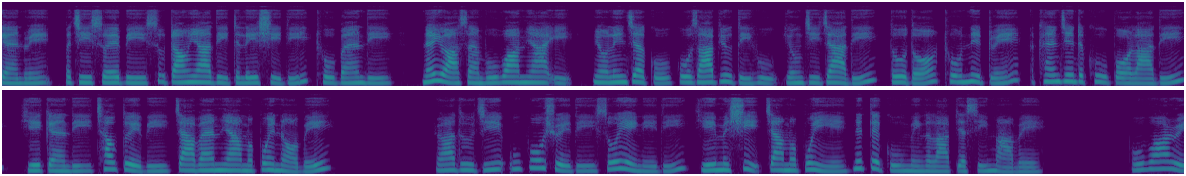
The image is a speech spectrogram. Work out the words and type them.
ကန်တွင်ပကြီးဆွဲပြီးဆူတောင်းရသည့်တလေးရှိသည်ထိုပန်းသည်နက်ရွာဆန်ဘူးပွားများ၏ မျောလင်းချက်ကိုကိုစားပြုသည်ဟုယုံကြည်ကြသည်သို့သောထိုနှစ်တွင် အခန်းချင်းတစ်ခုပေါ်လာသည်ရေကန်သည်၆တွေ့ပြီးကြာပန်းများမပွင့်တော့ပေရွာသူကြီးဦးဖိုးရွှေသည်စိုးရိမ်နေသည်ရေမရှိကြာမပွင့်ရင်နှစ်တက်ကူမင်္ဂလာပျက်စီးမှာပဲဘိုးဘွားတွေ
